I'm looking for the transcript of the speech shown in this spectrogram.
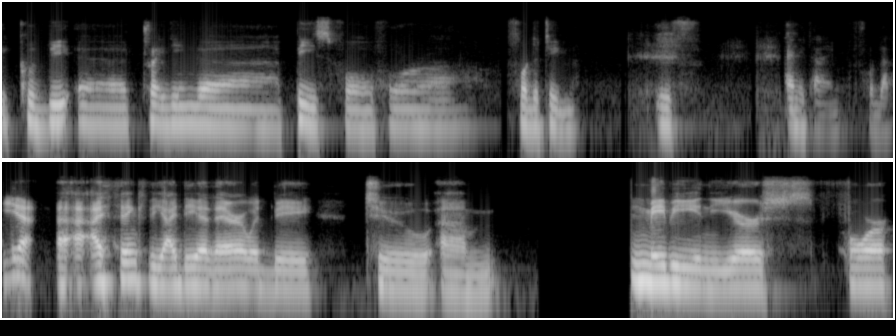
it could be a trading uh, piece for for uh, for the team, if anytime for that. Yeah, I, I think the idea there would be to um, maybe in the years four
